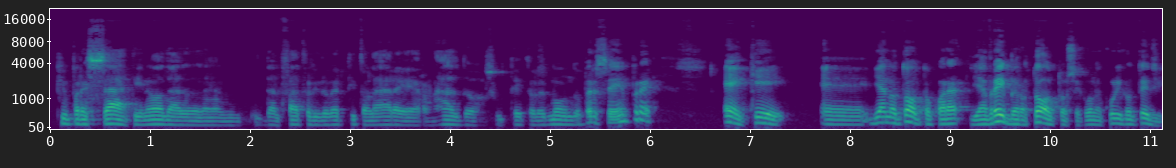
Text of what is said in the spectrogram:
più pressati no? dal, dal, fatto di dover titolare Ronaldo sul tetto del mondo per sempre, è che eh, gli hanno tolto, gli avrebbero tolto, secondo alcuni conteggi,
